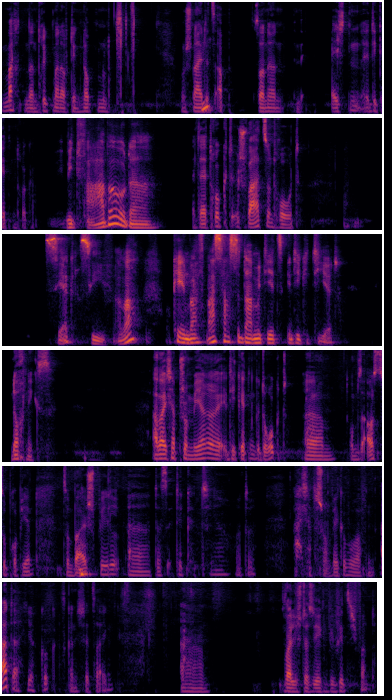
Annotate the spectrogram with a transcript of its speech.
macht und dann drückt man auf den Knopf und schneidet es ab, sondern einen echten Etikettendrucker. Mit Farbe oder Der druckt schwarz und rot. sehr aggressiv. Aber okay, und was, was hast du damit jetzt etikettiert? Noch nix. Aber ich habe schon mehrere Etiketten gedruckt, ähm, um es auszuprobieren. Zum Beispiel äh, das Etikett hier, warte. Ah, ich habe es schon weggeworfen. Ah, da, hier, guck, das kann ich dir zeigen. Ähm, weil ich das irgendwie witzig fand.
